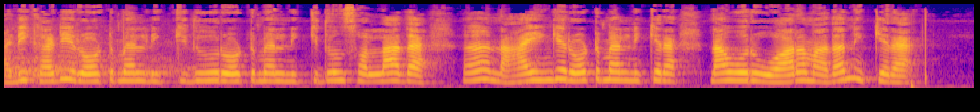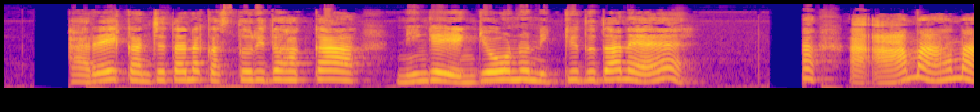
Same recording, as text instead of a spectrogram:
அடிக்கடி ரோட்டு மேல் நிக்குது ரோட்டு மேல் நிக்குதுன்னு சொல்லாத. நான் இங்க ரோட்டு மேல நிக்கிறேன். நான் ஒரு ஓரமா தான் நிக்கிறேன். அரே கஞ்சத்தான கஸ்தூரிது அக்கா. நீங்க எங்கேயோ ஒன்று நிக்குது தானே? ஆமா ஆமா.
